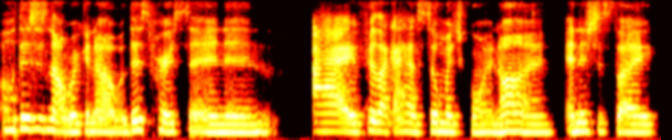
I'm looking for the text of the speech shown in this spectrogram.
oh this is not working out with this person and I feel like I have so much going on. And it's just like,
